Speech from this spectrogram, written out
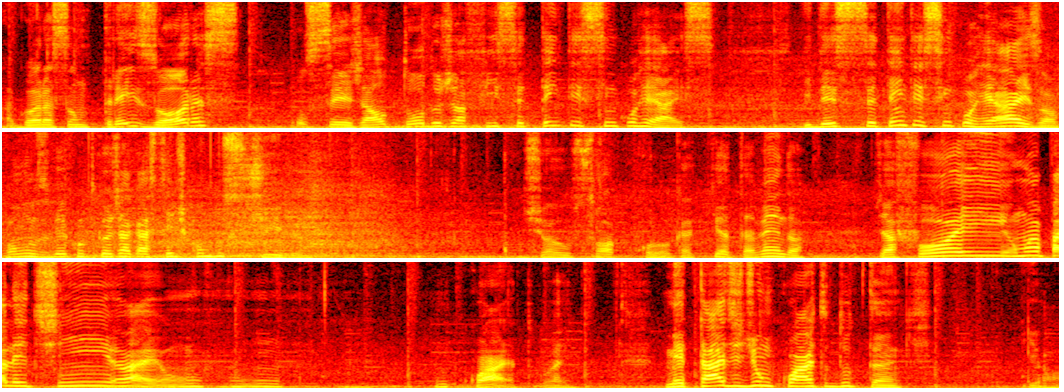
Agora são 3 horas, ou seja, ao todo já fiz 75 reais. E desses 75 reais, ó, vamos ver quanto que eu já gastei de combustível. Deixa eu só colocar aqui, ó, tá vendo? Ó? Já foi uma paletinha, vai, um, um, um quarto, vai. Metade de um quarto do tanque. E ó,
